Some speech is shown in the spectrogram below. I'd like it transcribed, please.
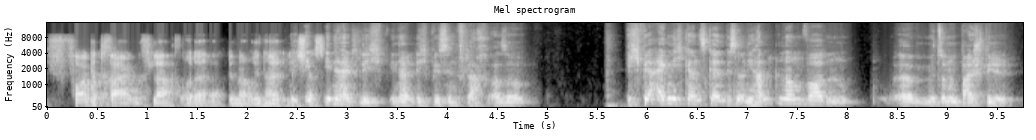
vorgetragen flach oder genau inhaltlich? In, inhaltlich, inhaltlich bisschen flach. Also ich wäre eigentlich ganz gerne ein bisschen an die Hand genommen worden äh, mit so einem Beispiel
